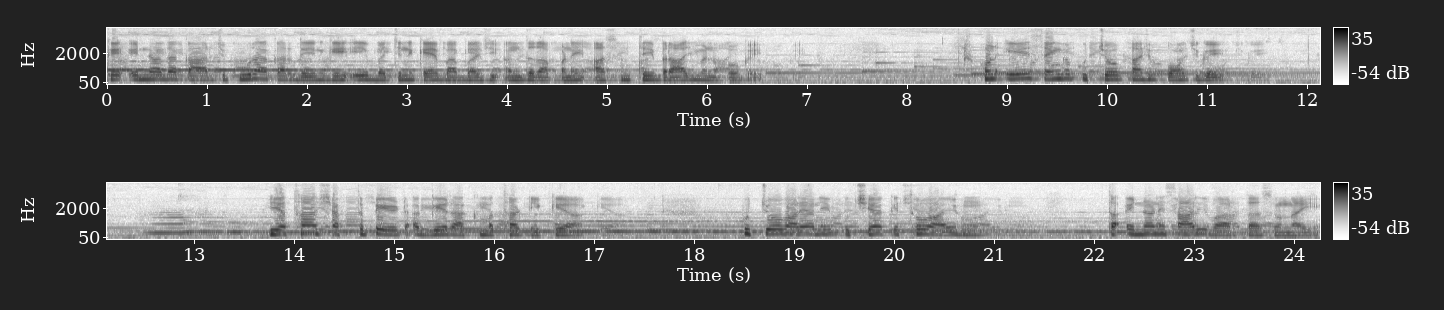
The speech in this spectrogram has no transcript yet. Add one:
ਕੇ ਇਹਨਾਂ ਦਾ ਕਾਰਜ ਪੂਰਾ ਕਰ ਦੇਣਗੇ। ਇਹ ਬਚਨ ਕਹਿ ਬਾਬਾ ਜੀ, ਅੰਦਰ ਆਪਣੇ ਆਸਣ ਤੇ ਬਿਰਾਜਮਨ ਹੋ ਗਏ। ਹੁਣ ਇਹ ਸਿੰਘ ਪੁੱਛੋ ਸਾਹਿਬ ਪਹੁੰਚ ਗਏ। ਯਥਾ ਸ਼ਕਤ ਭੇਟ ਅੱਗੇ ਰੱਖ ਮੱਥਾ ਟੇਕਿਆ। ਪੁੱਛੋ ਵਾਲਿਆਂ ਨੇ ਪੁੱਛਿਆ, ਕਿੱਥੋਂ ਆਏ ਹੋ? ਤਾਂ ਇਹਨਾਂ ਨੇ ਸਾਰੀ ਵਾਰਤਾ ਸੁਣਾਈ।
